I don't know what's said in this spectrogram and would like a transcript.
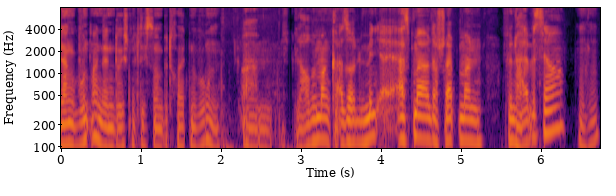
lange wohnt man denn durchschnittlich so im betreuten Wohnen? Ähm, ich glaube, man kann, also erstmal unterschreibt man für ein halbes Jahr, Mhm.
